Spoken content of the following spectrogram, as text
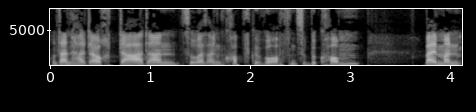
Und dann halt auch da dann sowas an den Kopf geworfen zu bekommen, weil man.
